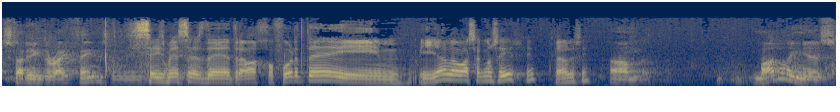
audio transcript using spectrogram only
studying the right things. And Seis meses de trabajo fuerte y, y ya lo vas a conseguir, ¿sí? claro que sí. Um, modeling is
